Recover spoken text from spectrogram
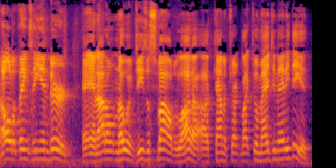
All the things he endured. And I don't know if Jesus smiled a lot. I, I kind of like to imagine that he did.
